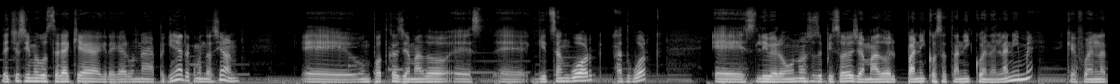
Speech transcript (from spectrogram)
De hecho, sí me gustaría que agregar una pequeña recomendación. Eh, un podcast llamado eh, Gits and Work at Work. Es, liberó uno de esos episodios llamado El pánico satánico en el anime, que fue en la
